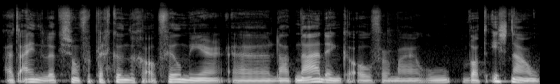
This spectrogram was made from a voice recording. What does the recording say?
uiteindelijk zo'n verpleegkundige ook veel meer eh, laat nadenken over, maar hoe, wat is nou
